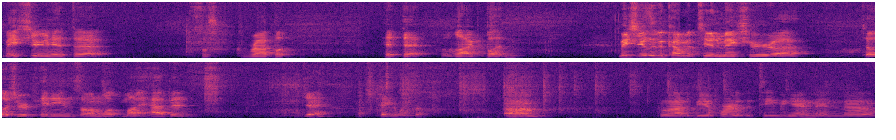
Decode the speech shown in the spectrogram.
Make sure you hit that subscribe button. Hit that like button. Make sure you leave a comment too to make sure, uh, tell us your opinions on what might happen. Jay, take it away, bro. I'm glad to be a part of the team again and uh,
